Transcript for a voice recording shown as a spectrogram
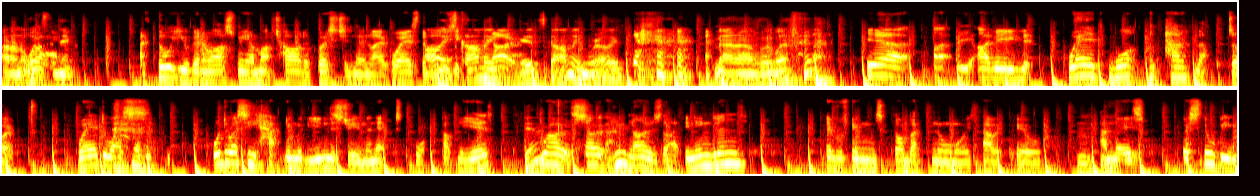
I don't know. What's Right. next? I thought you were going to ask me a much harder question than like, where's the Oh, it's coming. go? It's coming, bro. no, no, what? Yeah, I, I mean, where, what, how, no, sorry, where do I see, what do I see happening with the industry in the next, what, couple of years? Yeah. Bro, so who knows? Like in England, everything's gone back to normal, is how it feels. Mhm. And there's, we're still being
